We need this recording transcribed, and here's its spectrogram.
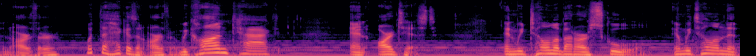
an Arthur. What the heck is an Arthur? We contact an artist and we tell him about our school and we tell him that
